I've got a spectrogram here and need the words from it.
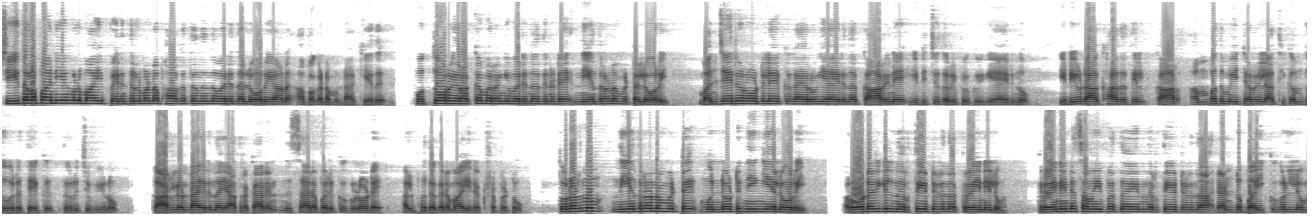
ശീതളപാനീയങ്ങളുമായി പെരിന്തൽമണ്ണ ഭാഗത്തു നിന്ന് വരുന്ന ലോറിയാണ് അപകടമുണ്ടാക്കിയത്. പുത്തൂർ ഇറക്കമിറങ്ങി വരുന്നതിനിടെ നിയന്ത്രണം വിട്ട ലോറി മഞ്ചേരി റോഡിലേക്ക് കയറുകയായിരുന്ന കാറിനെ ഇടിച്ചു തെറിപ്പിക്കുകയായിരുന്നു. ഇടിയുടെ ആഘാതത്തിൽ കാർ അമ്പത് മീറ്ററിലധികം ദൂരത്തേക്ക് തെറിച്ചു വീണു. കാറിലുണ്ടായിരുന്ന യാത്രക്കാരൻ നിസ്സാര പരുക്കുകളോടെ അത്ഭുതകരമായി രക്ഷപ്പെട്ടു. തുടർന്നും നിയന്ത്രണം വിട്ട് മുന്നോട്ട് നീങ്ങിയ ലോറി റോഡരികിൽ നിർത്തിയിട്ടിരുന്ന ക്രെയിനിലും ക്രെയിനിന്റെ സമീപത്തായി നിർത്തിയിട്ടിരുന്ന രണ്ട് ബൈക്കുകളിലും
